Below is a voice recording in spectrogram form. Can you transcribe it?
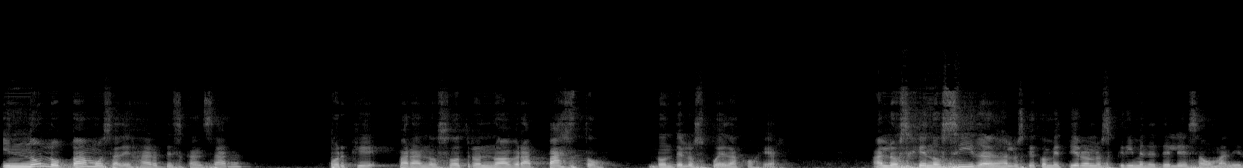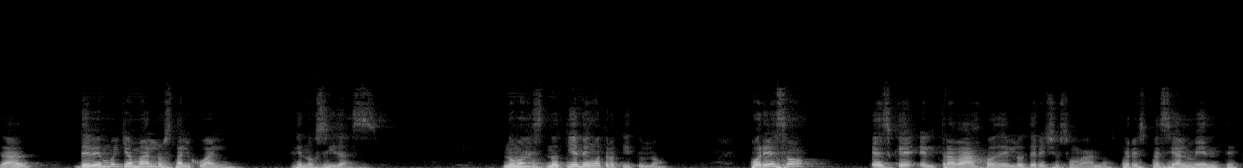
y no lo vamos a dejar descansar porque para nosotros no habrá pasto donde los pueda coger. A los genocidas, a los que cometieron los crímenes de lesa humanidad, debemos llamarlos tal cual, genocidas. No más, no tienen otro título. Por eso es que el trabajo de los derechos humanos, pero especialmente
